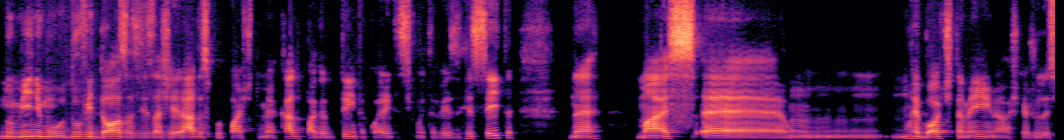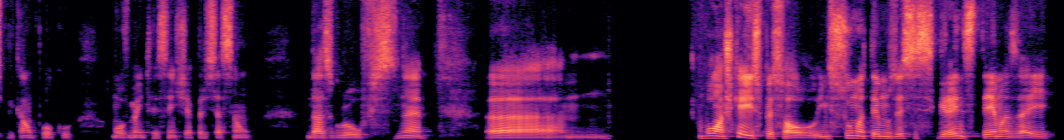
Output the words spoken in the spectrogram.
no mínimo duvidosas, exageradas por parte do mercado, pagando 30, 40, 50 vezes receita, né? mas é, um, um, rebote também acho que ajuda a explicar um pouco o movimento recente de apreciação das growths, né? Uh, bom, acho que é isso, pessoal. Em suma, temos esses grandes temas aí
